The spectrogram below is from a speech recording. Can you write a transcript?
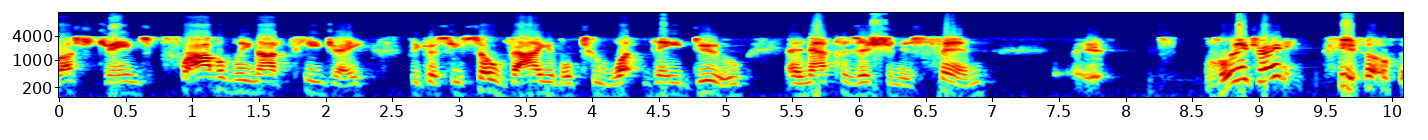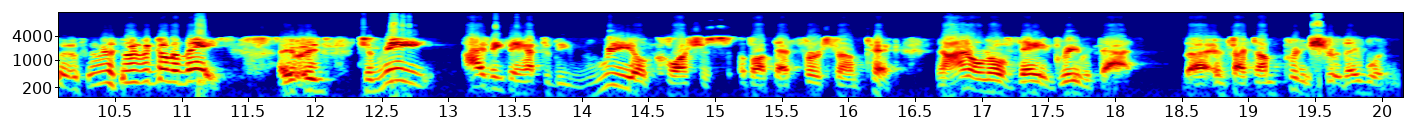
Russ James, probably not PJ, because he's so valuable to what they do, and that position is thin. Who are they trading? You know, who's it going to be? To me, I think they have to be real cautious about that first round pick. Now, I don't know if they agree with that. Uh, in fact, I'm pretty sure they wouldn't.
